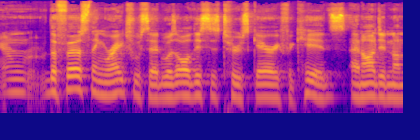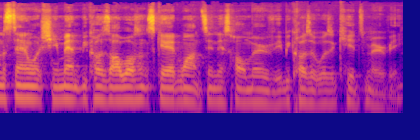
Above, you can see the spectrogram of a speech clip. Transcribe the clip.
and the first thing Rachel said was, "Oh, this is too scary for kids," and I didn't understand what she meant because I wasn't scared once in this whole movie because it was a kids movie.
